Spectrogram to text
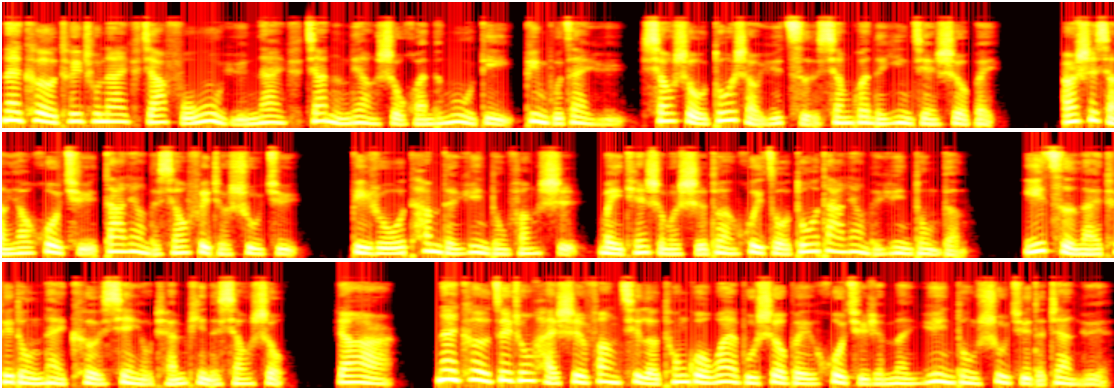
耐克推出 Nike 加服务与 Nike 加能量手环的目的，并不在于销售多少与此相关的硬件设备，而是想要获取大量的消费者数据，比如他们的运动方式、每天什么时段会做多大量的运动等，以此来推动耐克现有产品的销售。然而，耐克最终还是放弃了通过外部设备获取人们运动数据的战略，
